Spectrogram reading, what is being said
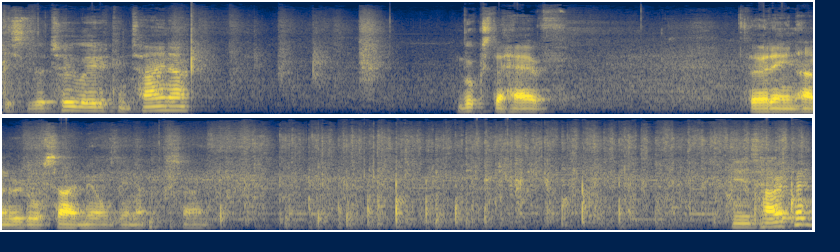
this is a 2 litre container. Looks to have 1300 or so mils in it so. Here's hoping.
